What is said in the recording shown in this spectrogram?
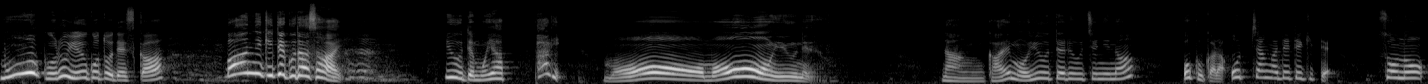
もう来るいうことですか？晩に来てください言うてもやっぱり「もうもう」言うねん。何回も言うてるうちにな奥からおっちゃんが出てきてその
